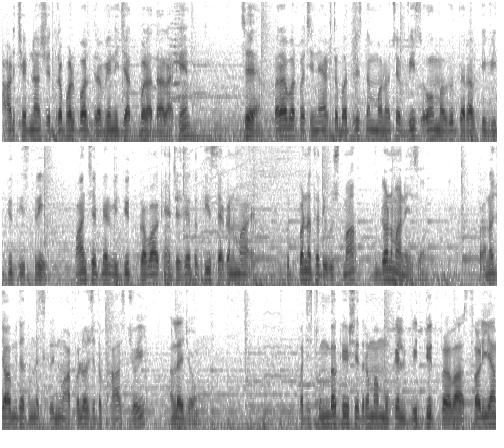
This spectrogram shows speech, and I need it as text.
આડછેડના ક્ષેત્રફળ પર દ્રવ્યની જાત પર આધાર રાખે છે. બરાબર, પછી નેક્સ્ટ બત્રીસ નંબરનો છે વીસ ઓમ અવરોધ ધરાવતી વિદ્યુત ઇસ્ત્રી. પાંચ એમ્પિયર વિદ્યુત પ્રવાહ ખેંચે છે, તો ત્રીસ સેકન્ડમાં ઉત્પન્ન થતી ઉષ્મા ગણવાની છે. તો આનો જવાબ મિત્રો તમને સ્ક્રીનમાં આપેલો છે, તો ખાસ જોઈ લેજો. પછી ચુંબકીય ક્ષેત્રમાં મૂકેલ વિદ્યુત પ્રવાહ, સળિયા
